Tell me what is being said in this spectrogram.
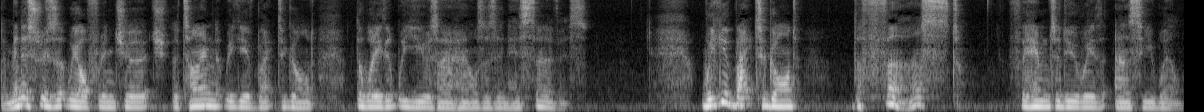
the ministries that we offer in church, the time that we give back to God, the way that we use our houses in His service. We give back to God the first for Him to do with as He will.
